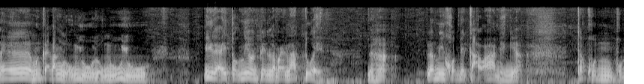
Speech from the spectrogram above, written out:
เออมึงกำลังหลงอยู่หลงรู้อยู่ นี่แหละไอ้ตรงนี้มันเป็นระบายรัดด้วยนะฮะแล้วมีคนไปกล่าวอ้างอย่างเงี้ย ถ้าคุณผม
